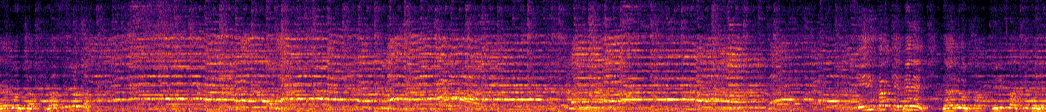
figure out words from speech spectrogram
Değerli hocam. Yasemin hocam. Erika Keperek. Değerli hocam. Erika güvendim.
